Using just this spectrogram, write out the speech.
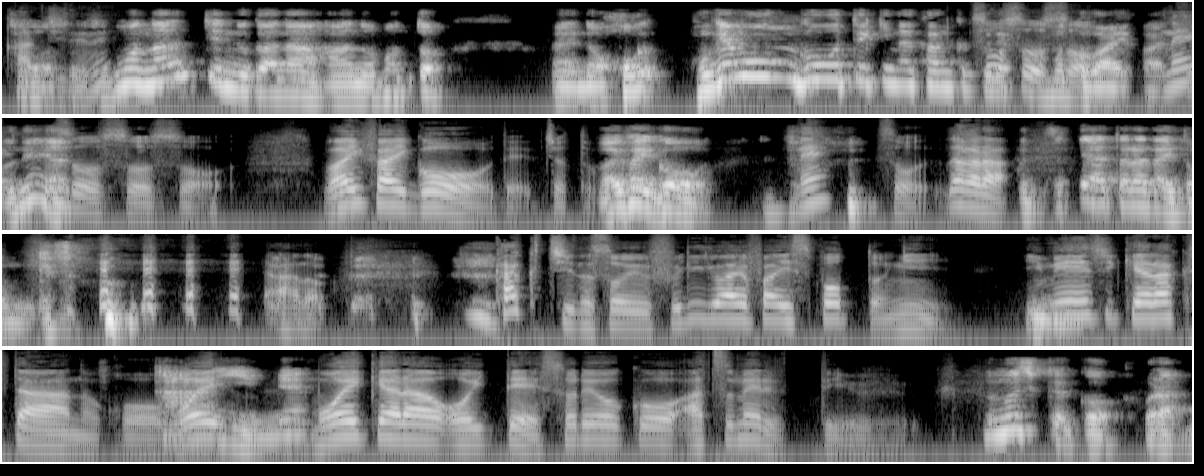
感じでね。もうなんていうのかな、あの、本当あの、ほ、ホゲモン GO 的な感覚で、そうそうそう。もっと Wi-Fi をね、やっそうそうそう。Wi-Fi Go でちょっと。Wi-Fi GO。ね。そう。だから、絶対当たらないと思うけど。あの、各地のそういうフリー Wi-Fi スポットに、イメージキャラクターのこう、ああ、萌え、いいね。萌えキャラを置いて、それをこう集めるっていう。もしくはこう、ほら、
